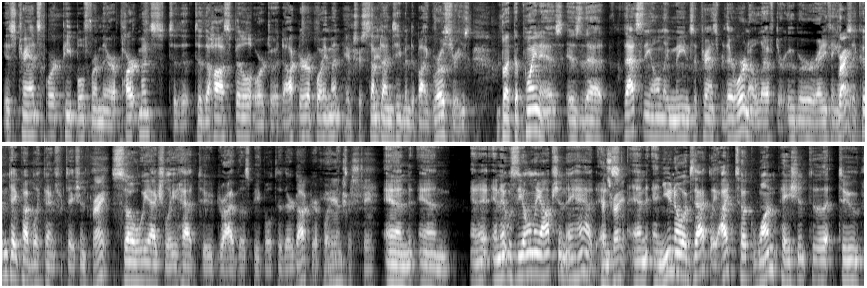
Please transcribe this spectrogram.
is transport people from their apartments to the to the hospital or to a doctor appointment. Interesting. Sometimes even to buy groceries. But the point is, is that that's the only means of transport. There were no Lyft or Uber or anything else. Right. They couldn't take public transportation. Right. So we actually had to drive those people to their doctor appointments. Interesting. And and and it, and it was the only option they had. And, That's right. And and you know exactly. I took one patient to the to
